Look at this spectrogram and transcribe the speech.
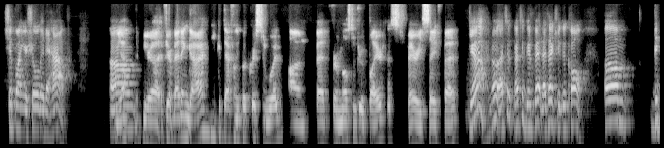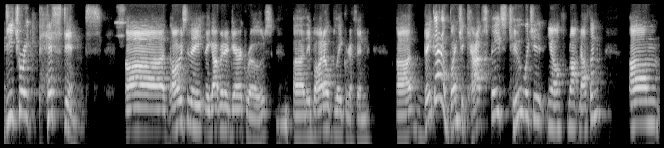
chip on your shoulder to have. Um, yeah, if you're a, if you're a betting guy, you could definitely put Christian Wood on bet for most improved player. That's very safe bet. Yeah, no, that's a that's a good bet. That's actually a good call. Um, the Detroit Pistons uh, obviously they they got rid of Derrick Rose. Mm-hmm. Uh, they bought out Blake Griffin. Uh, they got a bunch of cap space too, which is you know not nothing. Um,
